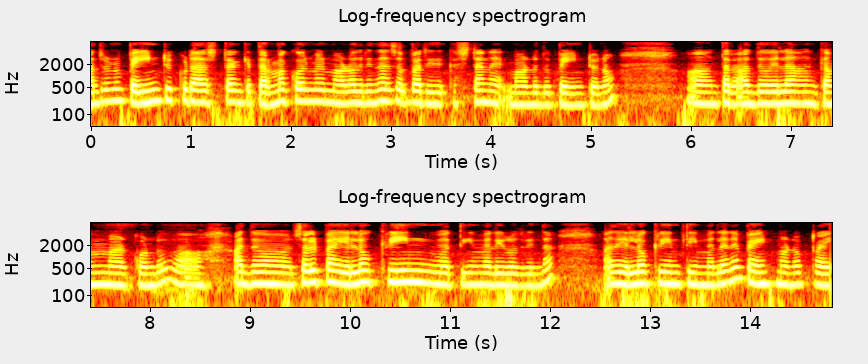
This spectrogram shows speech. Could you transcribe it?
ಆದ್ರೂ ಪೇಂಟ್ ಕೂಡ ಅಷ್ಟಾಗಿ ಥರ್ಮಕೋಲ್ ಮೇಲೆ ಮಾಡೋದ್ರಿಂದ ಸ್ವಲ್ಪ ಕಷ್ಟನೇ ಮಾಡೋದು ಪೇಂಟು ಥರ ಅದು ಎಲ್ಲ ಗಮ್ ಮಾಡಿಕೊಂಡು ಅದು ಸ್ವಲ್ಪ ಎಲ್ಲೋ ಕ್ರೀಮ್ ಥೀಮಲ್ಲಿ ಇರೋದ್ರಿಂದ ಅದು ಎಲ್ಲೋ ಕ್ರೀಮ್ ಥೀಮಲ್ಲೇ ಪೇಂಟ್ ಮಾಡೋಕ್ಕೆ ಟ್ರೈ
